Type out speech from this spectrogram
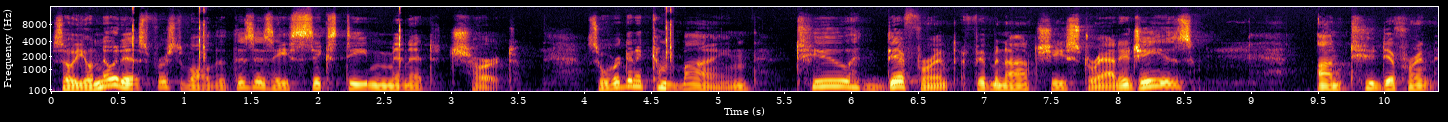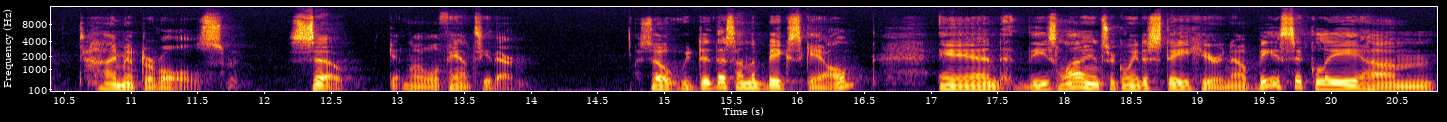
So you'll notice, first of all, that this is a 60-minute chart. So we're going to combine two different Fibonacci strategies on two different time intervals. So, getting a little fancy there. So we did this on the big scale, and these lines are going to stay here. Now, basically, um,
